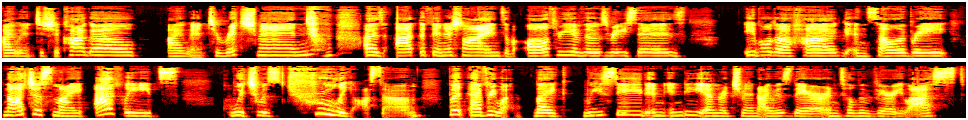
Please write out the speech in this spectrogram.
I went to Chicago. I went to Richmond. I was at the finish lines of all three of those races, able to hug and celebrate not just my athletes, which was truly awesome, but everyone. Like we stayed in Indy and Richmond. I was there until the very last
